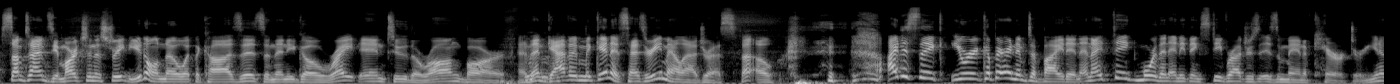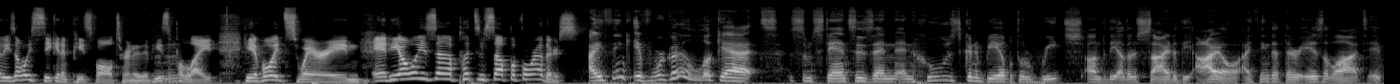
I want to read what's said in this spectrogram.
sometimes you march in the street, you don't know what the cause is, and then you go right into the wrong bar. And then Gavin McInnes has your email address. Uh oh. I just think you were comparing him to Biden, and I think more than anything, Steve Rogers is a man of character. You know, he's always seeking a peaceful alternative. He's polite, he avoids swearing, and he always uh, puts himself before others. I think if we're gonna look at some stances and and who's gonna be able to reach onto the other side of the aisle, I think that there is a lot. It,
